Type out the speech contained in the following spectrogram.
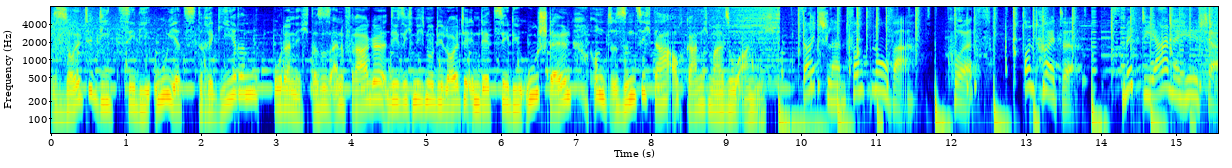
Sollte die CDU jetzt regieren oder nicht? Das ist eine Frage, die sich nicht nur die Leute in der CDU stellen und sind sich da auch gar nicht mal so einig. Deutschlandfunk Nova. Kurz und heute mit Diane Hilscher.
